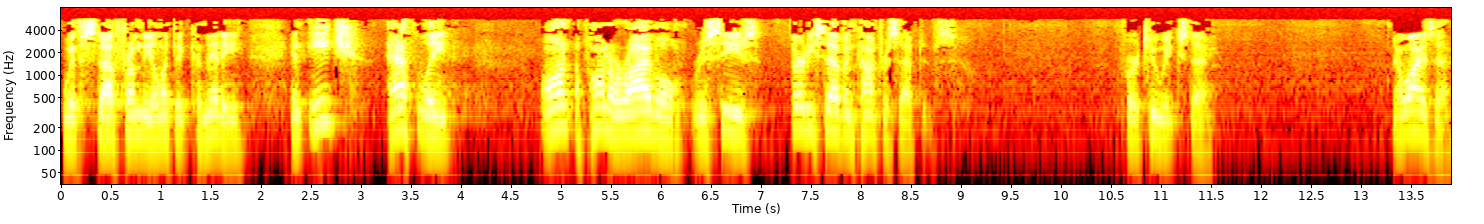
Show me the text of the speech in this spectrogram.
with stuff from the Olympic Committee. And each athlete on, upon arrival, receives 37 contraceptives for a two week stay. Now, why is that?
